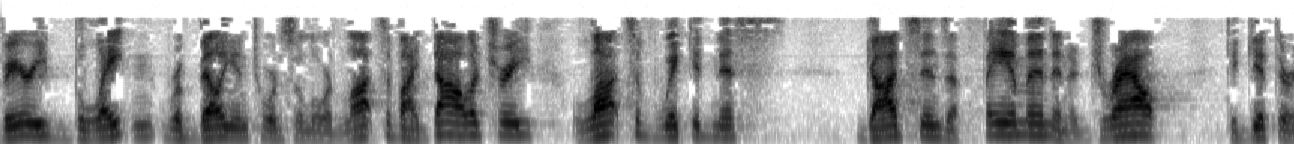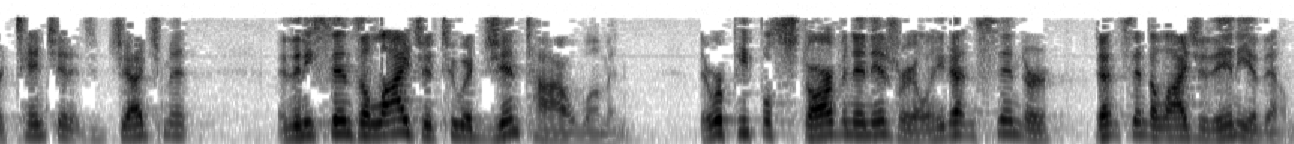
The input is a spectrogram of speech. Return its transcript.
very blatant rebellion towards the Lord. Lots of idolatry, lots of wickedness. God sends a famine and a drought to get their attention. It's judgment. And then he sends Elijah to a Gentile woman. There were people starving in Israel, and he doesn't send her, doesn't send Elijah to any of them,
